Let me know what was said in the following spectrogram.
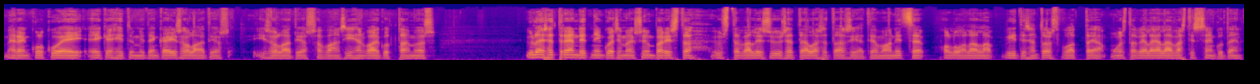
Merenkulku ei, ei kehity mitenkään isolaatiossa, isolaatiossa, vaan siihen vaikuttaa myös yleiset trendit, niin kuin esimerkiksi ympäristöystävällisyys ja tällaiset asiat. Ja mä oon itse ollut alalla 15 vuotta ja muistan vielä elävästi sen, kuten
